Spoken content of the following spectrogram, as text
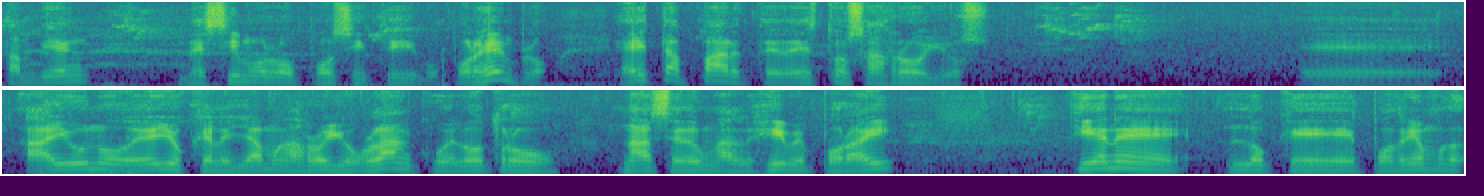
también decimos lo positivo. Por ejemplo, esta parte de estos arroyos, eh, hay uno de ellos que le llaman arroyo blanco, el otro nace de un aljibe por ahí. Tiene lo que podríamos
